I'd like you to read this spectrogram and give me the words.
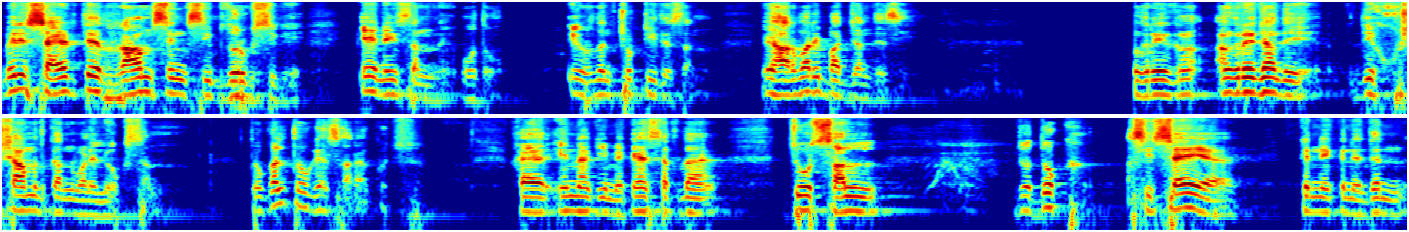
ਮੇਰੀ ਸਾਈਡ ਤੇ ਰਾਮ ਸਿੰਘ ਸੀ, ਬਜ਼ੁਰਗ ਸੀਗੇ। ਇਹ ਨਹੀਂ ਸਨ ਨੇ ਉਦੋਂ। ਇਹ ਉਸ ਦਿਨ ਛੁੱਟੀ ਤੇ ਸਨ। ਇਹ ਹਰ ਵਾਰੀ ਬਚ ਜਾਂਦੇ ਸੀ। ਅੰਗਰੇਜ਼ਾਂ ਅੰਗਰੇਜ਼ਾਂ ਦੇ ਦੀ ਖੁਸ਼ਾਮਦ ਕਰਨ ਵਾਲੇ ਲੋਕ ਸਨ। ਤੋਂ ਗਲਤ ਹੋ ਗਿਆ ਸਾਰਾ ਕੁਝ ਖੈਰ ਇਹਨਾਂ ਕੀ ਮੈਂ ਕਹਿ ਸਕਦਾ ਜੋ ਸਲ ਜੋ ਦੁੱਖ ਅਸੀਂ ਸਹੇ ਆ, ਕਿੰਨੇ ਕਿੰਨੇ ਦਿਨ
